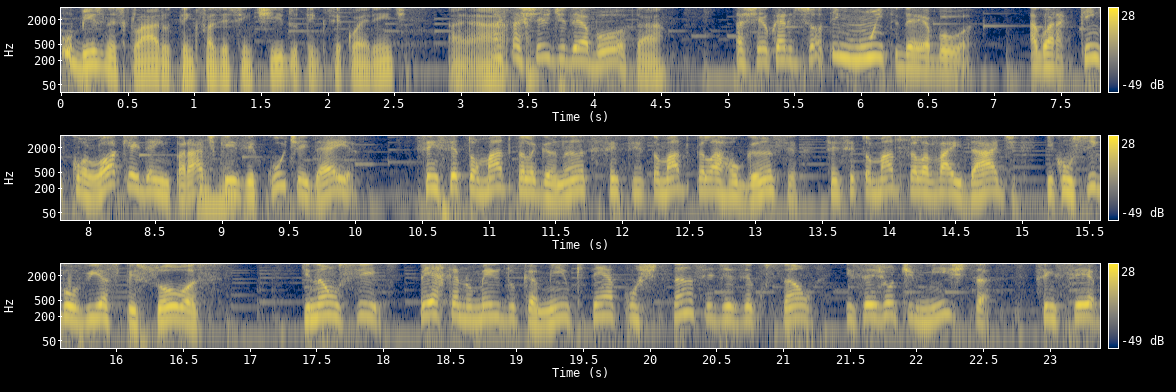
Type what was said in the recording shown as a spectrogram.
O business, claro, tem que fazer sentido, tem que ser coerente. A, a... Mas tá cheio de ideia boa. Tá. Tá cheio, o cara só tem muita ideia boa. Agora, quem coloque a ideia em prática, uhum. execute a ideia, sem ser tomado pela ganância, sem ser tomado pela arrogância, sem ser tomado pela vaidade e consiga ouvir as pessoas, que não se perca no meio do caminho, que tenha constância de execução, que seja otimista, sem ser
